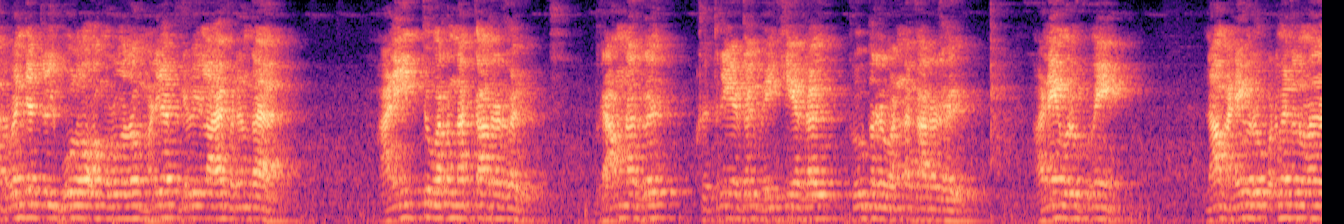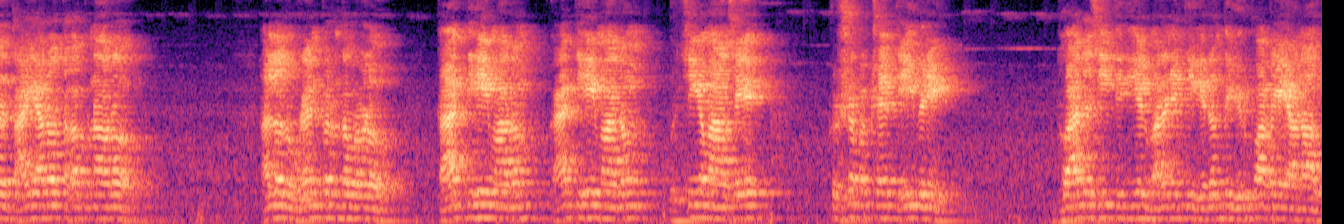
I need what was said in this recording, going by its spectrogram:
பிரபஞ்சத்தில் பூலோகம் முழுவதும் மனித பிரிவுகளாக பிறந்த அனைத்து வர்ணக்காரர்கள் பிராமணர்கள் க்ஷத்திரியர்கள் வைக்கியர்கள் சூத்திர வர்ணக்காரர்கள் அனைவருக்குமே நாம் அனைவரும் குடும்பத்தில் உள்ள தாயாரோ தகப்பனாரோ அல்லது உடன் பிறந்தவர்களோ கார்த்திகை மாதம் கார்த்திகை மாதம் விருச்சிக மாசே கிருஷ்ணபக்ஷ தெய்வரே. துவாதசி திதியில் மரணித்து இறந்து இருப்பார்களேயானால்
